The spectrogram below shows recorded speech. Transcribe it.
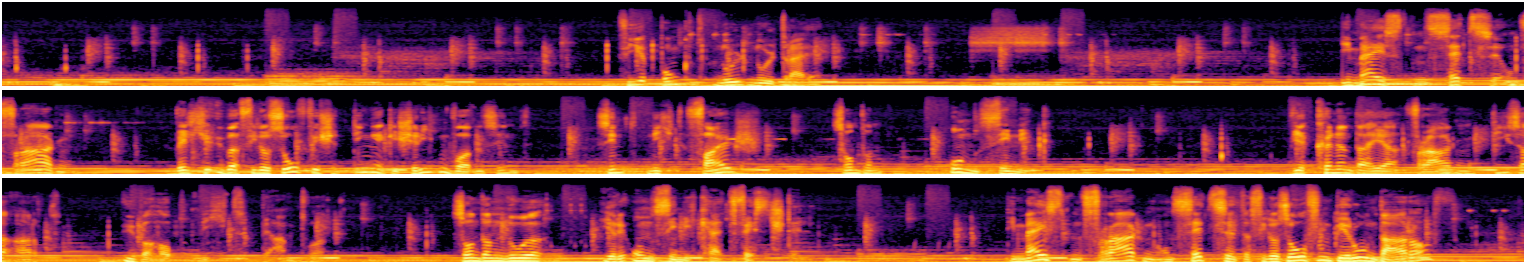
Vier Punkt null null drei meisten Sätze und Fragen, welche über philosophische Dinge geschrieben worden sind, sind nicht falsch, sondern unsinnig. Wir können daher Fragen dieser Art überhaupt nicht beantworten, sondern nur ihre Unsinnigkeit feststellen. Die meisten Fragen und Sätze der Philosophen beruhen darauf,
